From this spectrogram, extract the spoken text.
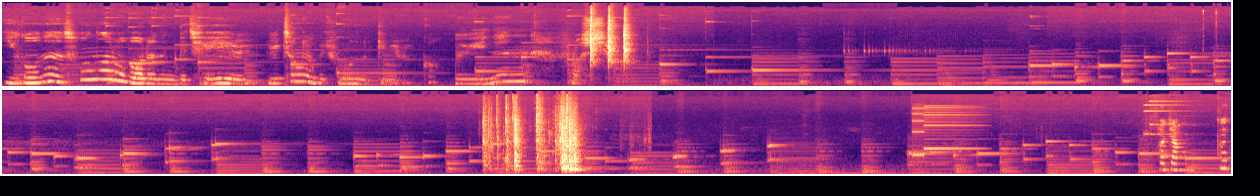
이거는 손으로 바르는 게 제일 밀착력이 좋은 느낌이랄까? 여기는 브러쉬로. 화장 끝!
